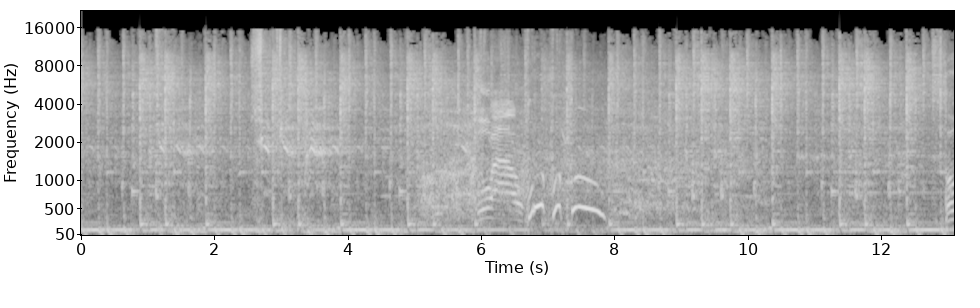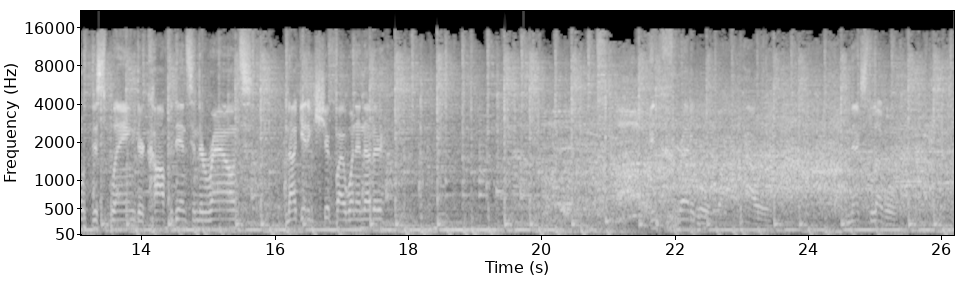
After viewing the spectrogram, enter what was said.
Both displaying their confidence in their rounds, not getting shook by one another. Incredible power. Next level.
